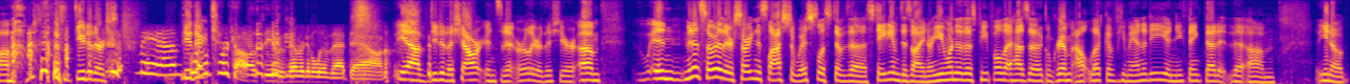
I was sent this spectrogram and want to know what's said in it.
um, due to their Man, Dude, poor, they're- poor Coliseum is never going to live that down. yeah due to the shower incident earlier this year. Um, in Minnesota, they're starting to slash the wish list of the stadium design. Are you one of those people that has a grim outlook of humanity, and you think that it, that um, you know,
